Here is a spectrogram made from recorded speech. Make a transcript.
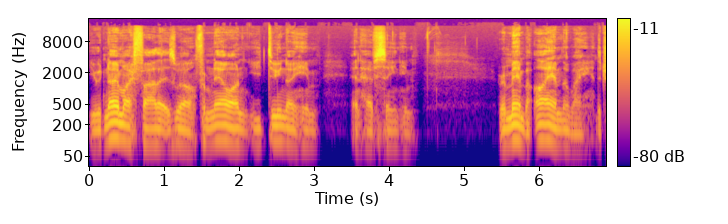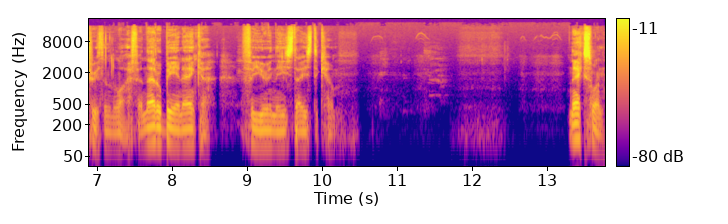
you would know my Father as well. From now on, you do know him and have seen him. Remember, I am the way, the truth, and the life, and that'll be an anchor for you in these days to come. Next one.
